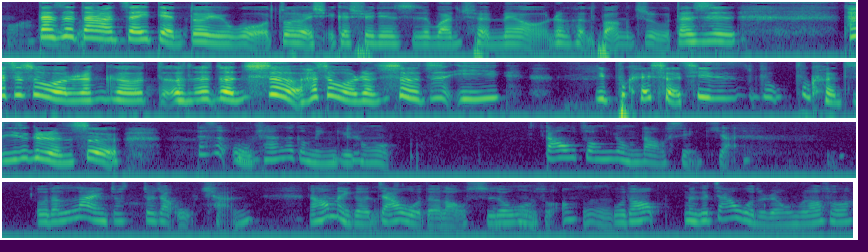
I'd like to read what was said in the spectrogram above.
化。但是当然这一点对于我作为一个训练师完全没有任何的帮助。但是它这是我人格的的人设，它是我人设之一。你不可以舍弃，不不可及这个人设。但是午餐这个名句从我高中用到现在，我的 line 就就叫午餐，然后每个加我的老师都问我说，哦，我都要每个加我的人，我都要说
